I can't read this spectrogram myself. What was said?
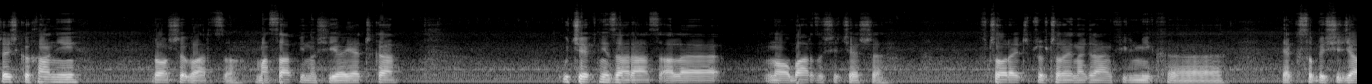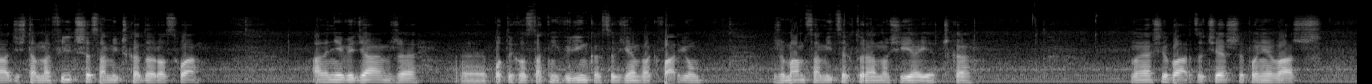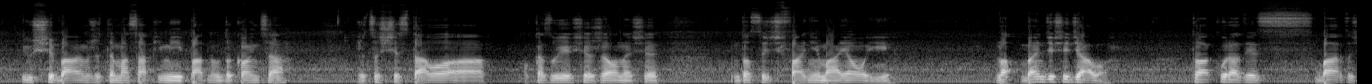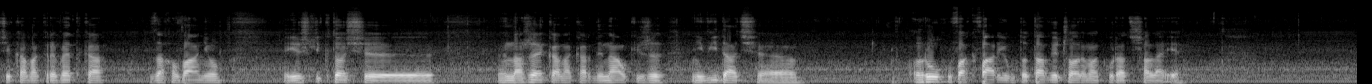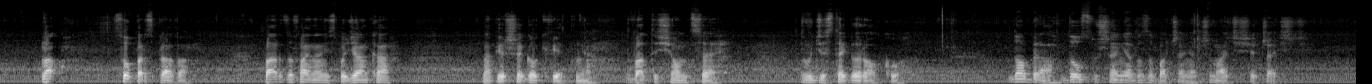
Cześć kochani, proszę bardzo. Masapi nosi jajeczka. Ucieknie zaraz, ale no bardzo się cieszę. Wczoraj czy przedwczoraj nagrałem filmik, e, jak sobie siedziała gdzieś tam na filtrze, samiczka dorosła. Ale nie wiedziałem, że e, po tych ostatnich wylinkach, co widziałem w akwarium, że mam samicę, która nosi jajeczka. No ja się bardzo cieszę, ponieważ już się bałem, że te masapi mi padną do końca, że coś się stało, a okazuje się, że one się dosyć fajnie mają i no, będzie się działo. To akurat jest bardzo ciekawa krewetka w zachowaniu. Jeśli ktoś e, narzeka na kardynałki, że nie widać e, ruchu w akwarium, to ta wieczorem akurat szaleje. No, super sprawa. Bardzo fajna niespodzianka na 1 kwietnia 2020 roku. Dobra, do usłyszenia, do zobaczenia. Trzymajcie się, cześć.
